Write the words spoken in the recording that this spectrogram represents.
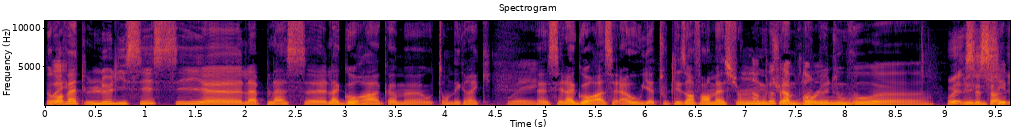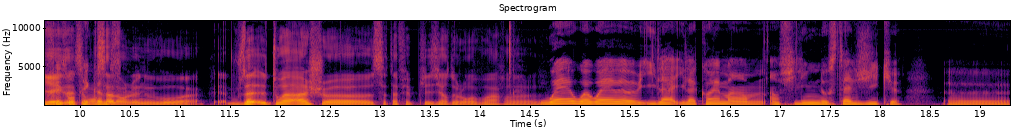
Donc Ouais. en fait le lycée c'est euh, la place, euh, l'agora comme euh, au temps des Grecs. Ouais. Euh, c'est l'agora, c'est là où il y a toutes les informations. un où peu tu comme dans le nouveau. euh, Oui, c'est ça. Il y a présenté exactement comme ça ça. dans le nouveau. Vous a- Toi, H, euh, ça t'a fait plaisir de le revoir euh Ouais, ouais, ouais. euh, il, a, il a quand même un, un feeling nostalgique. euh,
